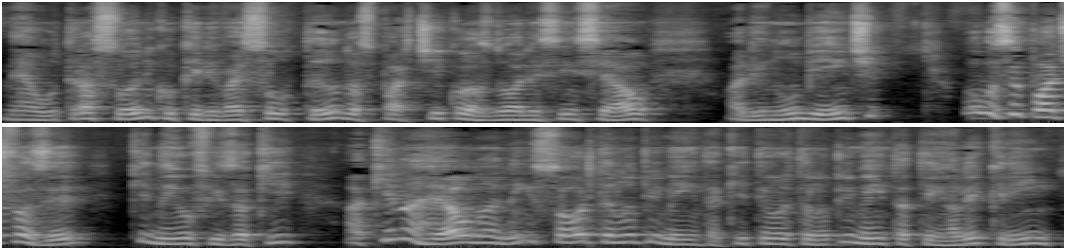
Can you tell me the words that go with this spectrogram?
né, ultrassônico, que ele vai soltando as partículas do óleo essencial ali no ambiente, ou você pode fazer, que nem eu fiz aqui, Aqui na real não é nem só hortelã-pimenta, aqui tem hortelã-pimenta, tem alecrim,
